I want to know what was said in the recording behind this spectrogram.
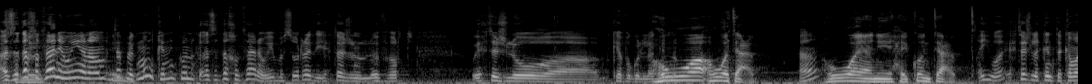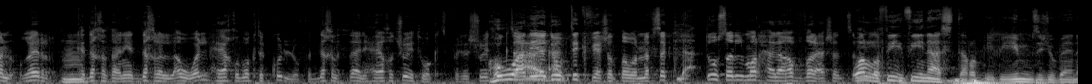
as دخل ثانوي أنا متفق. ممكن يكون as دخل ثانوي بس already يحتاج له ال effort ويحتاج له آه، كيف أقول لك؟ هو هو تعب. ها؟ هو يعني حيكون تعب. أيوه يحتاج لك أنت كمان غير كدخل ثاني. الدخل الأول حياخذ وقتك كله فالدخل الثاني حياخذ شوية وقت. فشوية هو وقت هذه يا دوب تكفي عشان تطور نفسك لا. توصل لمرحلة أفضل عشان تسوي والله في في ناس ترى بي- بيمزجوا بين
